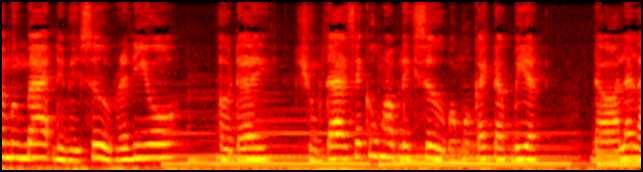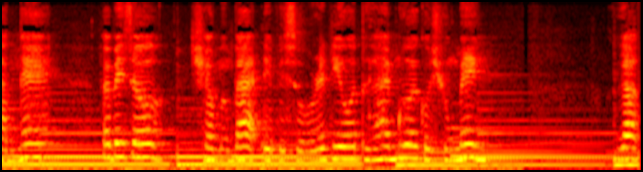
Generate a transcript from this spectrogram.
Chào mừng bạn đến với Sử Radio. Ở đây, chúng ta sẽ cùng học lịch sử bằng một cách đặc biệt Đó là lắng nghe. Và bây giờ, chào mừng bạn đến với số radio thứ 20 của chúng mình. Gạc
